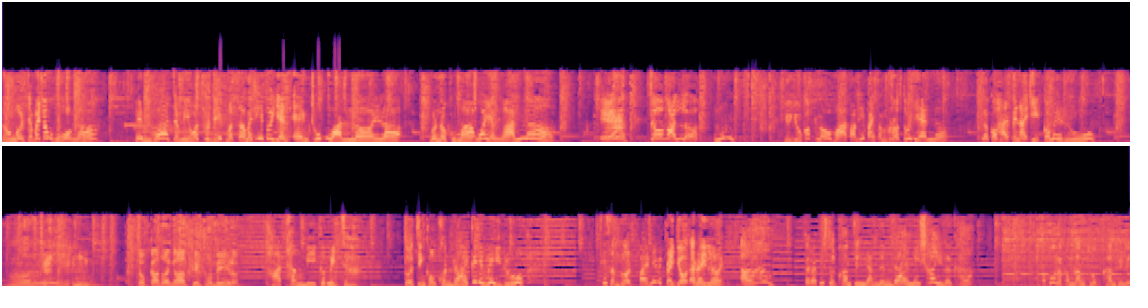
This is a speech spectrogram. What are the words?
ดูเหมือนจะไม่ต้องห่วงนะ เห็นว่าจะมีวัตถุดิบมาเติมให้ที่ตู้เย็นเองทุกวันเลยล่ะ มโนคุมะว่าอย่างนั้นน่ะ เอ๊ะ เจอมันเหรอ อืม อยู่ๆ ก็โผล่มาตอนที่ไปสำรวจตู้เย็นน่ะแล้วก็หายไปไหนอีกก็ไม่รู้จบการรายงานเพียงเท่านี้เหรอ หาทางหนีก็ไม่เจอ ตัวจริงของคนร้ายก็ยังไม่รู้ ที่สำรวจไปไม่มีประโยชน์อะไรเลย อ้าว แต่เราพิสูจน์ความจริงอย่างหนึ่งได้ไม่ใช่เหรอคะเพราะพวกเรากำลังถูกขังอยู่ใน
